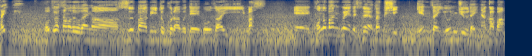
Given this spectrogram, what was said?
はい。お疲れ様でございます。スーパービートクラブでございます。えー、この番組はですね、私、現在40代半ば、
